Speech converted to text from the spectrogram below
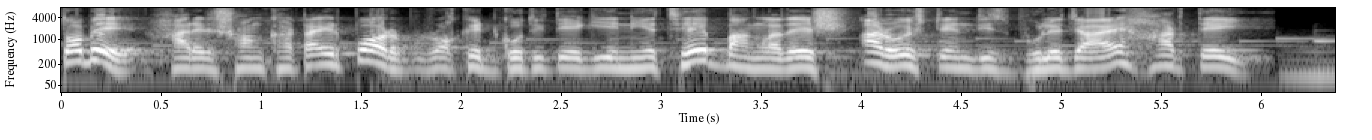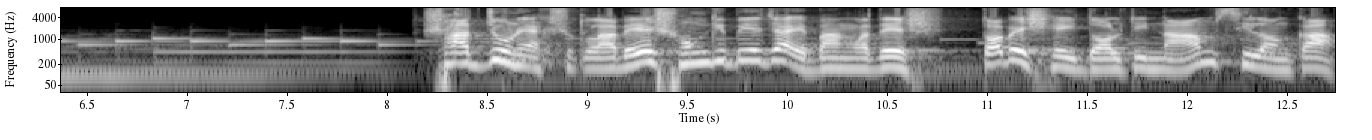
তবে হারের সংখ্যাটা এরপর রকেট গতিতে এগিয়ে নিয়েছে বাংলাদেশ। আর ওয়েস্ট ইন্ডিজ ভুলে যায় হারতেই। সাতজন একশো ক্লাবে সঙ্গী পেয়ে যায় বাংলাদেশ। তবে সেই দলটির নাম শ্রীলঙ্কা।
